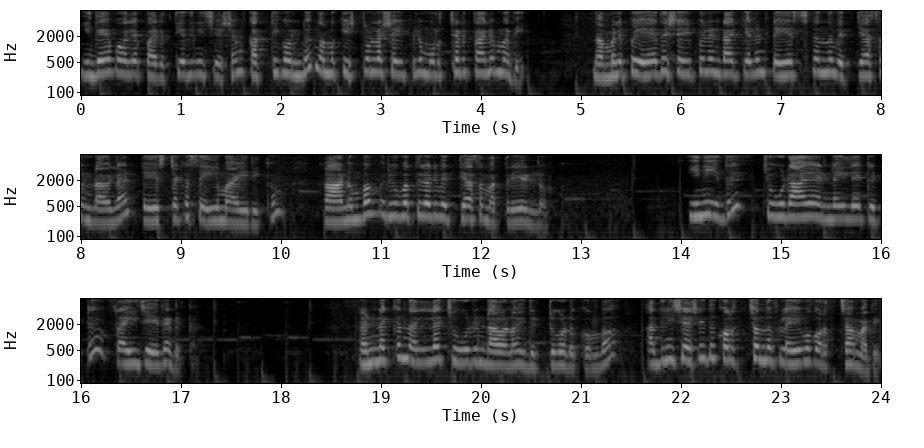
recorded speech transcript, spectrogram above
ഇതേപോലെ പരത്തിയതിന് ശേഷം കത്തി കൊണ്ട് നമുക്ക് ഇഷ്ടമുള്ള ഷേപ്പിൽ മുറിച്ചെടുത്താലും മതി. നമ്മളിപ്പോൾ ഏത് ഷേപ്പിൽ ഉണ്ടാക്കിയാലും ടേസ്റ്റിനൊന്നും വ്യത്യാസം ഉണ്ടാവില്ല. ടേസ്റ്റൊക്കെ സെയിം ആയിരിക്കും. കാണുമ്പം രൂപത്തിലൊരു വ്യത്യാസം അത്രയേ ഉള്ളൂ. ഇനി ഇത് ചൂടായ എണ്ണയിലേക്കിട്ട് ഫ്രൈ ചെയ്തെടുക്കാം. എണ്ണയ്ക്ക് നല്ല ചൂടുണ്ടാവണം ഇതിട്ട് കൊടുക്കുമ്പോൾ. അതിനുശേഷം ഇത് കുറച്ചൊന്ന് ഫ്ലെയിം കുറച്ചാൽ മതി.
